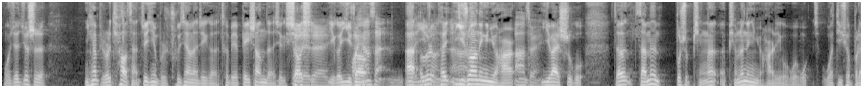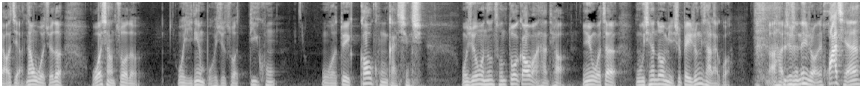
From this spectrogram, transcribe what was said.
我觉得就是。你看，比如说跳伞，最近不是出现了这个特别悲伤的这个消息，一个亦庄啊，不是他亦庄那个女孩啊，对，意外事故。咱咱们不是评论评论那个女孩这个，我我我的确不了解。但我觉得我想做的，我一定不会去做低空，我对高空感兴趣。我觉得我能从多高往下跳，因为我在五千多米是被扔下来过啊，就是那种花钱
